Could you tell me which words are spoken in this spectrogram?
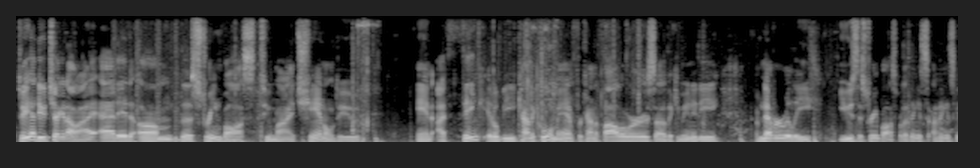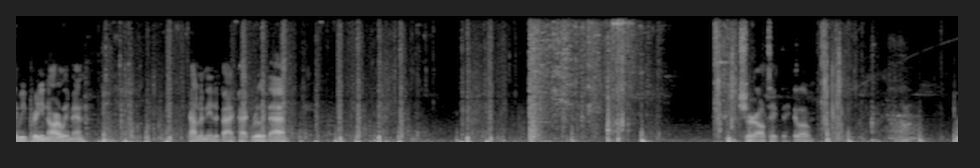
So yeah, dude, check it out. I added um, the stream boss to my channel, dude. And I think it'll be kind of cool, man, for kind of followers, uh, the community. I've never really use the stream boss, but I think it's I think it's gonna be pretty gnarly, man. Gotta need a backpack really bad. Sure, I'll take the halo. Uh,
